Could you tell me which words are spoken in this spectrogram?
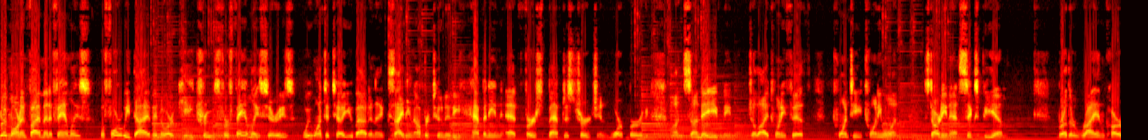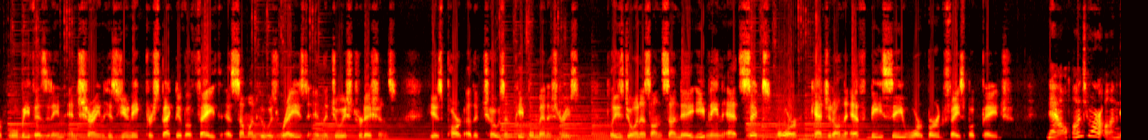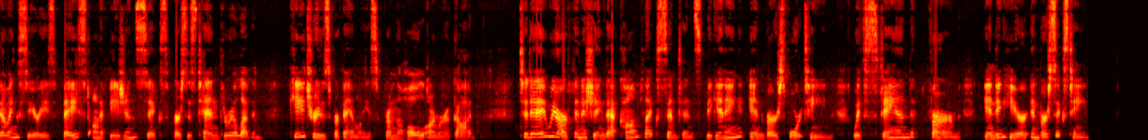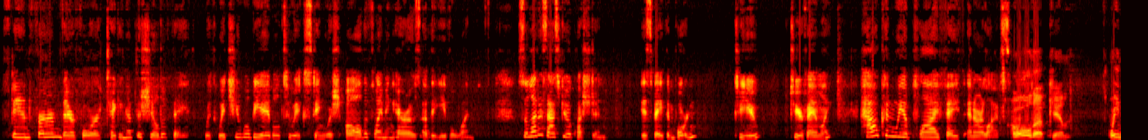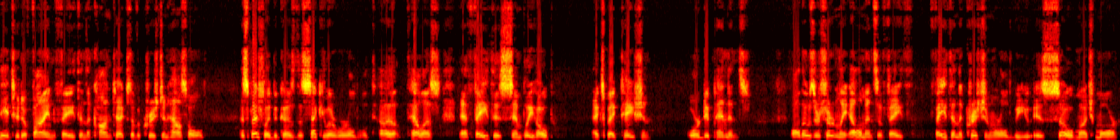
Good morning, Five Minute Families. Before we dive into our Key Truths for Families series, we want to tell you about an exciting opportunity happening at First Baptist Church in Wartburg on Sunday evening, July 25th, 2021, starting at 6 p.m. Brother Ryan Karp will be visiting and sharing his unique perspective of faith as someone who was raised in the Jewish traditions. He is part of the Chosen People Ministries. Please join us on Sunday evening at 6 or catch it on the FBC Wartburg Facebook page. Now, on to our ongoing series based on Ephesians 6, verses 10 through 11 Key Truths for Families from the Whole Armor of God. Today we are finishing that complex sentence beginning in verse 14 with stand firm, ending here in verse 16. Stand firm, therefore, taking up the shield of faith with which you will be able to extinguish all the flaming arrows of the evil one. So let us ask you a question Is faith important to you, to your family? How can we apply faith in our lives? Hold up, Kim. We need to define faith in the context of a Christian household, especially because the secular world will tell, tell us that faith is simply hope, expectation, or dependence. While those are certainly elements of faith, Faith in the Christian worldview is so much more.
